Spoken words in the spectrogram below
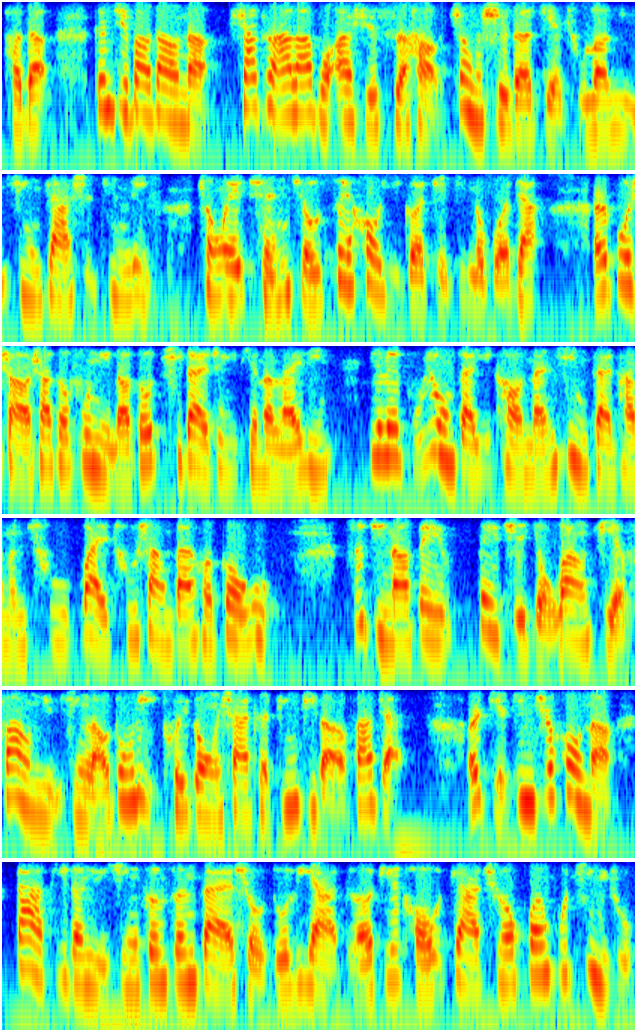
好的，根据报道呢，沙特阿拉伯二十四号正式的解除了女性驾驶禁令，成为全球最后一个解禁的国家。而不少沙特妇女呢，都期待这一天的来临，因为不用再依靠男性在他们出外出上班和购物。此举呢，被被指有望解放女性劳动力，推动沙特经济的发展。而解禁之后呢，大批的女性纷纷在首都利雅得街头驾车欢呼庆祝。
